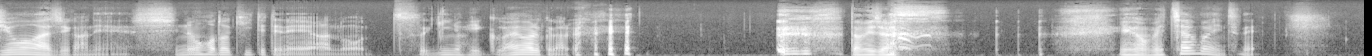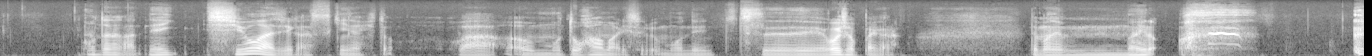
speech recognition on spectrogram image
塩味がね、死ぬほど効いててね、あの、次の日具合悪くなる ダメじゃん いや、でもめっちゃうまいんですね。ほんとなんかね、塩味が好きな人は、もうドハマりする。もうね、すごいしょっぱいから。でもね、うまいの。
